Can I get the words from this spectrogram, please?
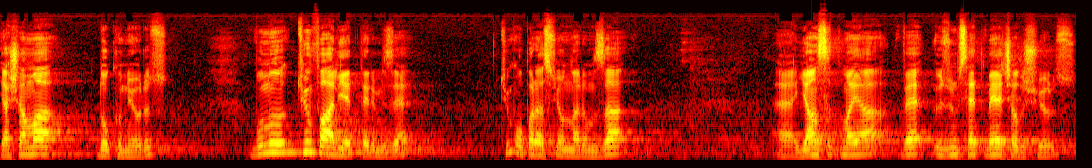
Yaşama dokunuyoruz. Bunu tüm faaliyetlerimize, tüm operasyonlarımıza e, yansıtmaya ve özümsetmeye çalışıyoruz.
